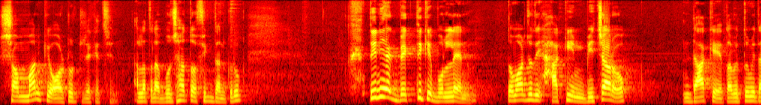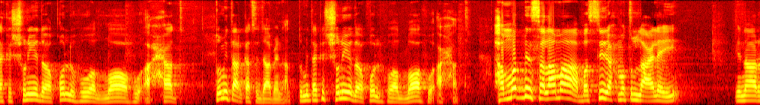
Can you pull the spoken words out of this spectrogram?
সম্মানকে অটুট রেখেছেন। আল্লাহ তালা বোঝা তৌফিক দান করুক। তিনি এক ব্যক্তিকে বললেন, তোমার যদি হাকিম বিচারক ডাকে, তবে তুমি তাকে শুনিয়ে দাও, কুল হু আল্লাহু আহাদ। তুমি তার কাছে যাবে না, তুমি তাকে শুনিয়ে দাও, কুল হু আল্লাহু আহাদ। হাম্মদ বিন সালামা বসরি রহমতুল্লাহ আলাই এনার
